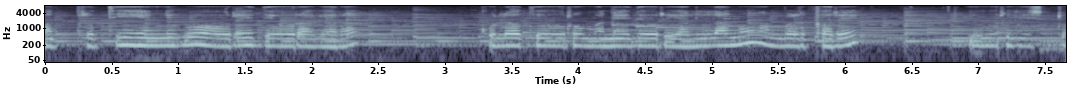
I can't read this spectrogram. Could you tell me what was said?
ಮತ್ತು ಪ್ರತಿ ಹೆಣ್ಣಿಗೂ ಅವರೇ ದೇವರಾಗ್ಯಾರ. ಕುಲ ದೇವರು ಮನೆ ದೇವರು ಎಲ್ಲನೂ ಅಂಬೇಡ್ಕರೇ. ಇವ್ರಿಗೆ ಇಷ್ಟು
